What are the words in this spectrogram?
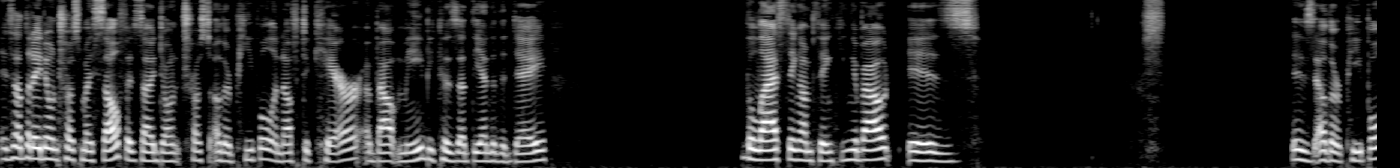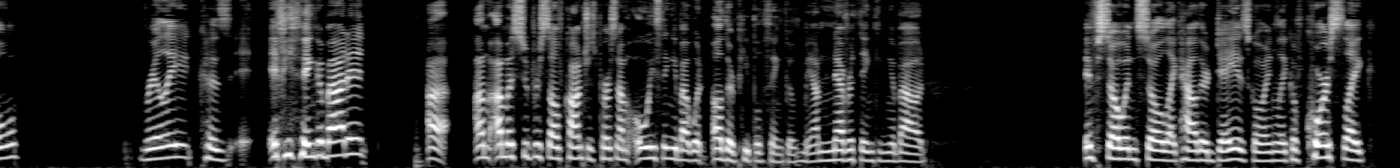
It's not that I don't trust myself, it's that I don't trust other people enough to care about me because at the end of the day, the last thing I'm thinking about is is other people. Really, cuz if you think about it, uh, I'm I'm a super self-conscious person. I'm always thinking about what other people think of me. I'm never thinking about if so and so like how their day is going. Like of course like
